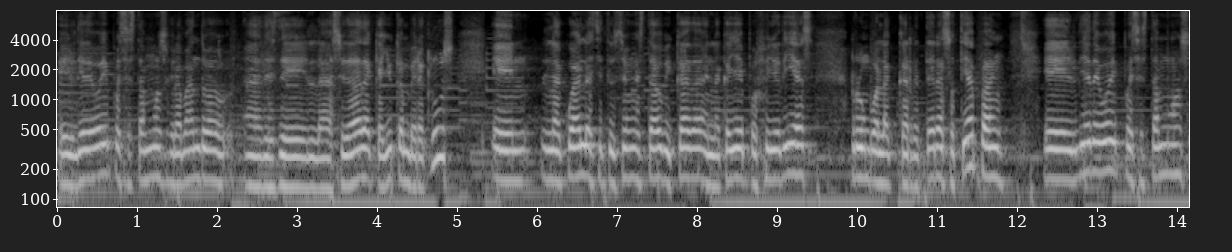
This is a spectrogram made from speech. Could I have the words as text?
El día de hoy pues estamos grabando uh, desde la ciudad de Acayuca en Veracruz, en la cual la institución está ubicada en la calle Porfirio Díaz, rumbo a la carretera Sotiapan. El día de hoy pues estamos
